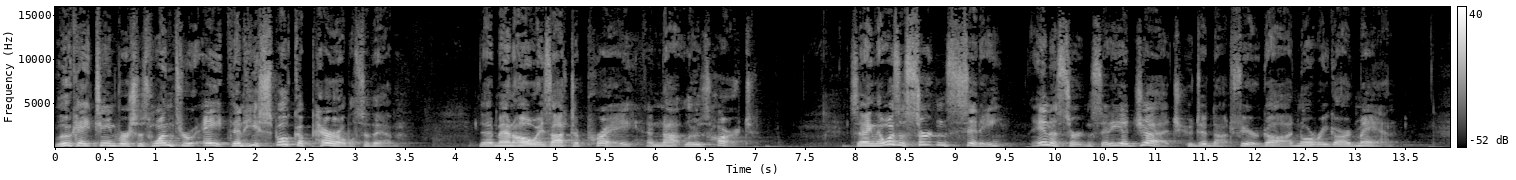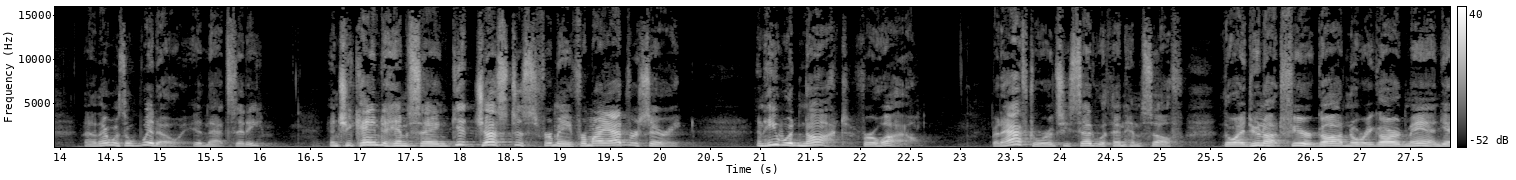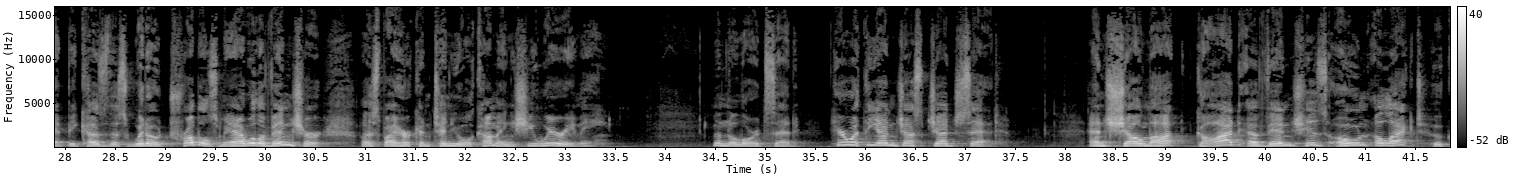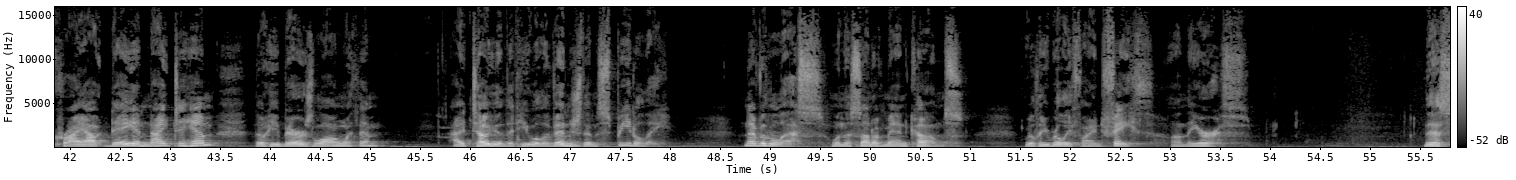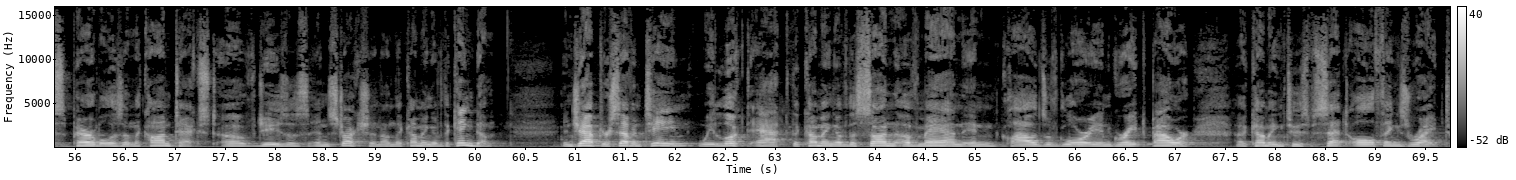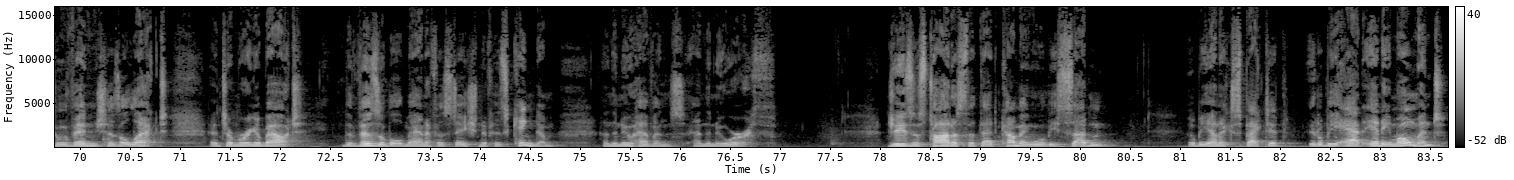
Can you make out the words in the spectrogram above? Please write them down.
Luke 18, verses 1 through 8. Then he spoke a parable to them that men always ought to pray and not lose heart, saying, There was a certain city, in a certain city, a judge who did not fear God nor regard man. Now there was a widow in that city, and she came to him, saying, Get justice for me, for my adversary. And he would not for a while. But afterwards he said within himself, Though I do not fear God nor regard man, yet because this widow troubles me, I will avenge her, lest by her continual coming she weary me. Then the Lord said, Hear what the unjust judge said. And shall not God avenge his own elect, who cry out day and night to him, though he bears long with them? I tell you that he will avenge them speedily. Nevertheless, when the Son of Man comes, will he really find faith on the earth? This parable is in the context of Jesus' instruction on the coming of the kingdom. In chapter 17, we looked at the coming of the Son of Man in clouds of glory and great power, uh, coming to set all things right, to avenge his elect, and to bring about the visible manifestation of his kingdom and the new heavens and the new earth. Jesus taught us that that coming will be sudden, it'll be unexpected, it'll be at any moment.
